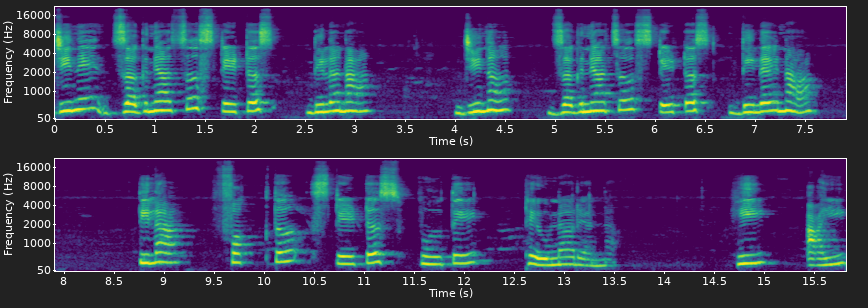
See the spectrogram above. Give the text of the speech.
जिने जगण्याचं स्टेटस दिलं ना जिनं जगण्याचं स्टेटस दिलंय ना तिला फक्त स्टेटस पुरते ठेवणाऱ्यांना. ही आई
